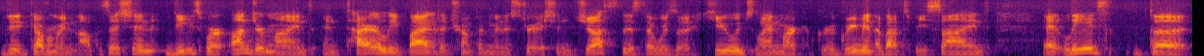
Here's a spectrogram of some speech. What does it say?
the government and opposition. These were undermined entirely by the Trump administration, just as there was a huge landmark agreement about to be signed. It leads the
